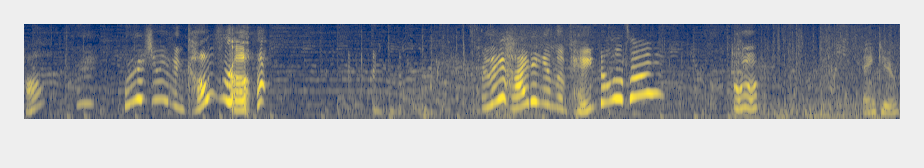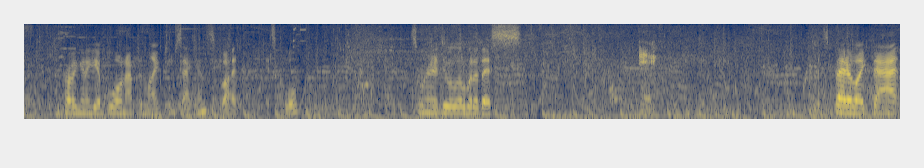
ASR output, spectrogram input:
Huh? Where, where did you even come from? Were they hiding in the paint the whole time? Oh. Thank you. I'm probably gonna get blown up in like two seconds, but it's cool. So we're gonna do a little bit of this. Eh. It's better like that.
